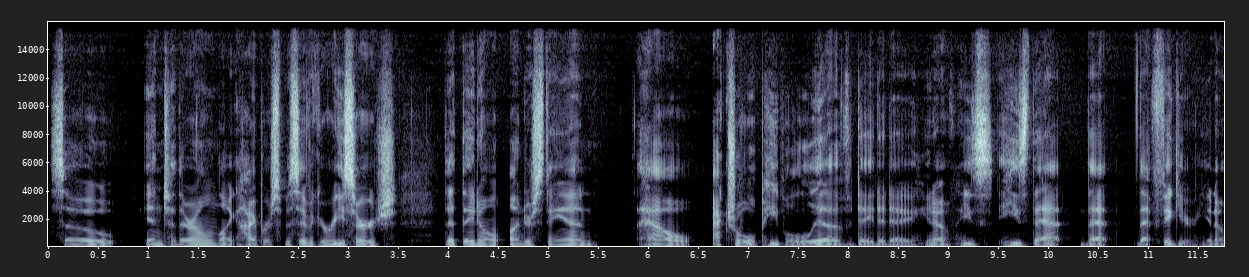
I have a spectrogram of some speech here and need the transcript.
so into their own like hyper specific research that they don't understand how actual people live day to day. You know, he's he's that that that figure, you know.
